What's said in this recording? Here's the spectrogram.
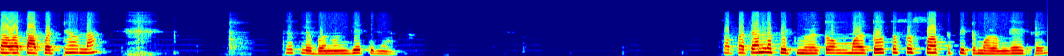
तवा तापत ठेवला. थेपले बनवून घेते मी. चपात्यांना पीठ मिळतो मळतो तसं सॉफ्ट पीठ मळून घ्यायचंय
